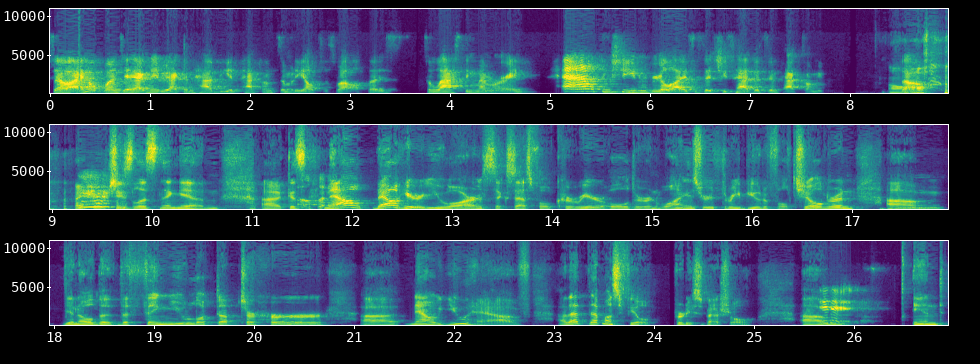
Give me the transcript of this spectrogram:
So I hope one day I, maybe I can have the impact on somebody else as well because it's a lasting memory. And I don't think she even realizes that she's had this impact on me. Oh, so. I hope she's listening in, because uh, now, now here you are, successful career, older and wiser, three beautiful children. Um, mm-hmm. you know, the the thing you looked up to her, uh, now you have. Uh, that that must feel pretty special. Um, it is and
